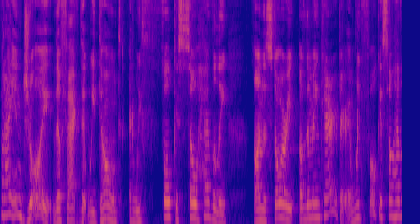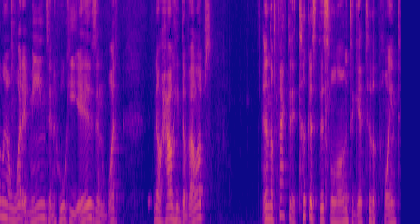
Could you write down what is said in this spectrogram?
but I enjoy the fact that we don't and we focus so heavily on the story of the main character and we focus so heavily on what it means and who he is and what you know how he develops and the fact that it took us this long to get to the point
